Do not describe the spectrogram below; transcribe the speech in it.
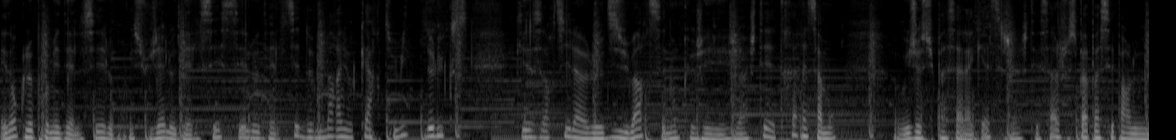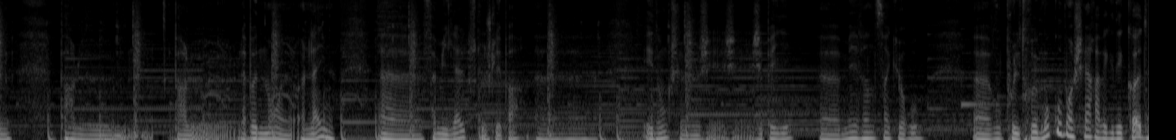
Et donc le premier DLC, le premier sujet, le DLC, c'est le DLC de Mario Kart 8 Deluxe qui est sorti là le 18 mars et donc j'ai acheté très récemment. Oui, je suis passé à la caisse, j'ai acheté ça. Je suis pas passé par le par le par le l'abonnement euh, online euh, familial parce que je l'ai pas. Euh, et donc j'ai- payé euh, mes 25 euros. Euh, Vous pouvez le trouver beaucoup moins cher avec des codes,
